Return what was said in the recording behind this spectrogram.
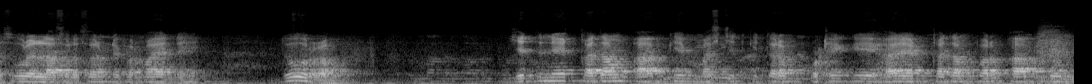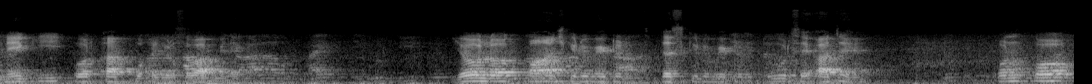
رسول اللہ صلی اللہ علیہ وسلم نے فرمایا، نہیں، دور رہو۔ جتنے قدم آپ کے مسجد کی طرف اٹھیں گے، ہر ایک قدم پر آپ کو نیکی اور آپ کو اجر ثواب ملے گا۔ جو لوگ پانچ کلومیٹر، دس کلومیٹر دور سے آتے ہیں، ان کو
